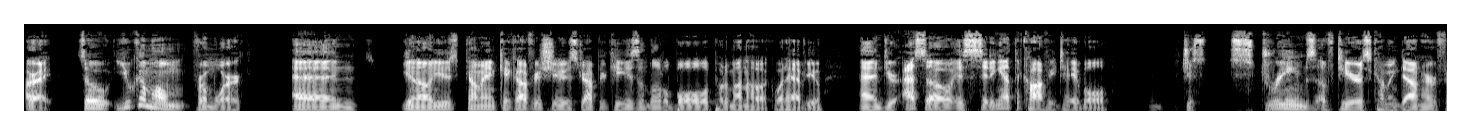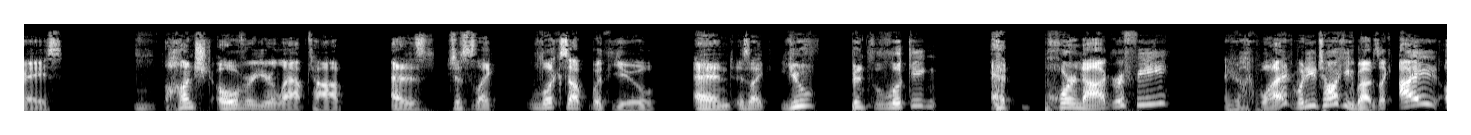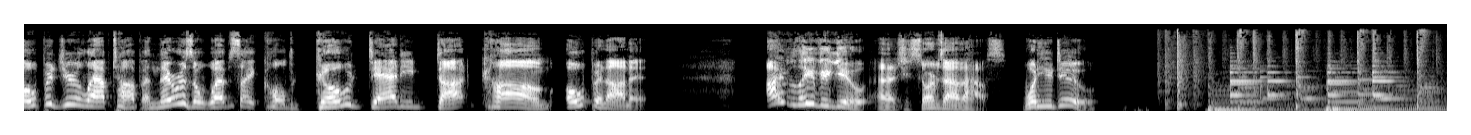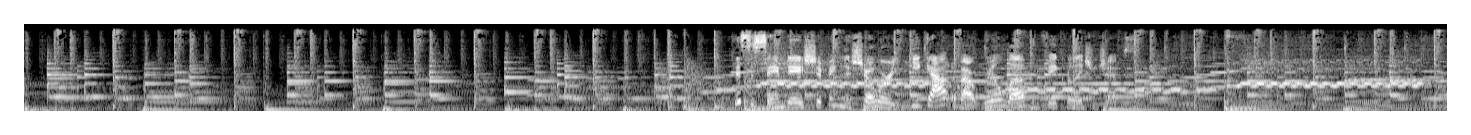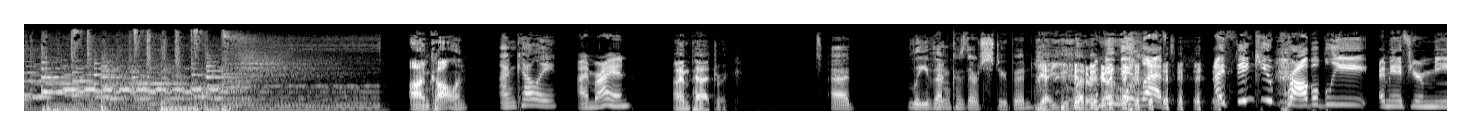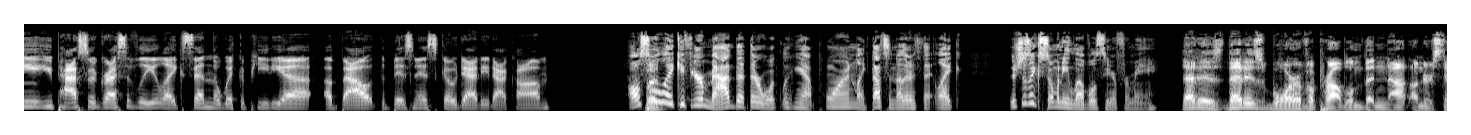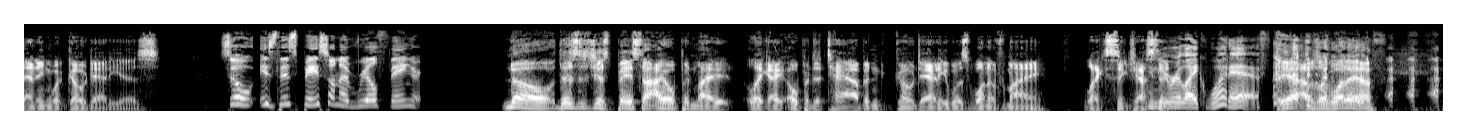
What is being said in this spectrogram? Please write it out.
All right. So you come home from work and you know, you just come in, kick off your shoes, drop your keys in a little bowl, put them on the hook, what have you. And your SO is sitting at the coffee table, just streams of tears coming down her face, hunched over your laptop, and is just like looks up with you and is like, You've been looking at pornography? And you're like, what? What are you talking about? It's like, I opened your laptop and there was a website called GoDaddy.com open on it. I'm leaving you. And then she storms out of the house. What do you do? This is Same Day Shipping, the show where we geek out about real love and fake relationships. I'm Colin. I'm Kelly. I'm Ryan. I'm Patrick. Uh, leave them because they're stupid. Yeah, you let her I go. mean, they left. I think you probably, I mean, if you're me, you passive aggressively like send the Wikipedia about the business GoDaddy.com. Also, But- like if you're mad that they're looking at porn, like that's another thing. Like, there's just like so many levels here for me. That is that is more of a problem than not understanding what GoDaddy is. So is this based on a real thing? Or, No, this is just based on I opened my like I opened a tab and GoDaddy was one of my like suggested. And you were like, "What if?" yeah, I was like, what if?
